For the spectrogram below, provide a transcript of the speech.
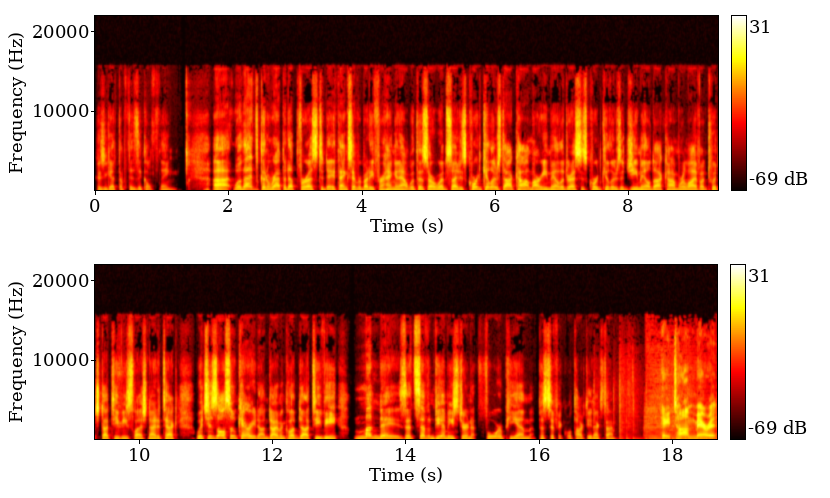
because you got the physical thing. Uh, well, that's going to wrap it up for us today. Thanks, everybody, for hanging out with us. Our website is cordkillers.com. Our email address is cordkillers at gmail.com. We're live on twitch.tv slash night attack, which is also carried on diamondclub.tv Mondays at 7 p.m. Eastern, 4 p.m. Pacific. We'll talk to you next time. Hey, Tom Merritt,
